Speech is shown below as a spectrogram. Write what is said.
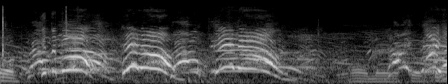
Get the ball! Hit him! Get him! Oh man. Right, so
